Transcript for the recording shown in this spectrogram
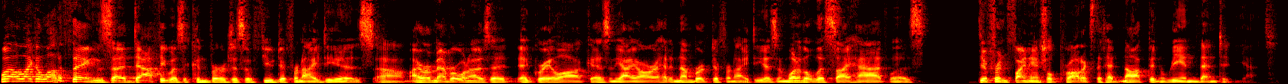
Well, like a lot of things, uh, Daffy was a convergence of a few different ideas. Um, I remember when I was at, at Greylock as an EIR, I had a number of different ideas. And one of the lists I had was different financial products that had not been reinvented yet.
